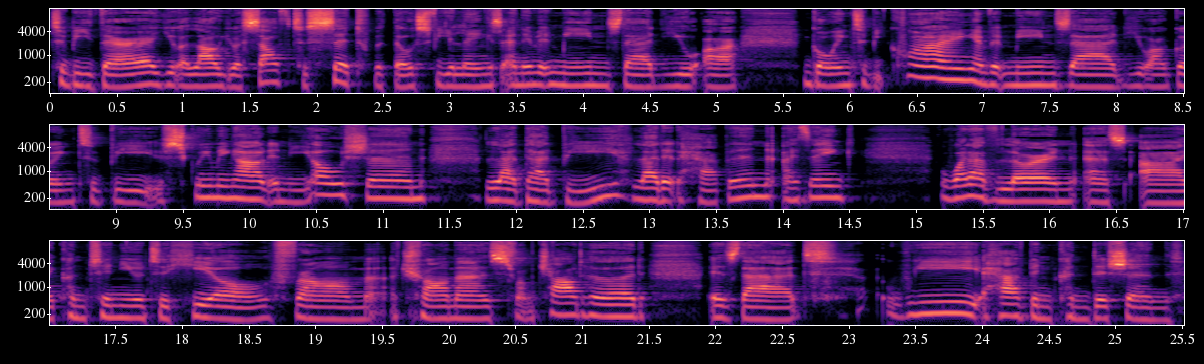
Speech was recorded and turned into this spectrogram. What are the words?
to be there. You allow yourself to sit with those feelings. And if it means that you are going to be crying, if it means that you are going to be screaming out in the ocean, let that be. Let it happen. I think what I've learned as I continue to heal from traumas from childhood is that we have been conditioned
